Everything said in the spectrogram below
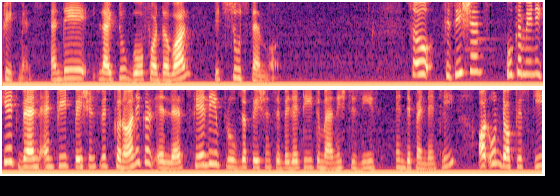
treatments and they like to go for the one which suits them more. So physicians who communicate well and treat patients with chronic illness fairly improve the patient's ability to manage disease independently और उन डॉक्टर्स की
